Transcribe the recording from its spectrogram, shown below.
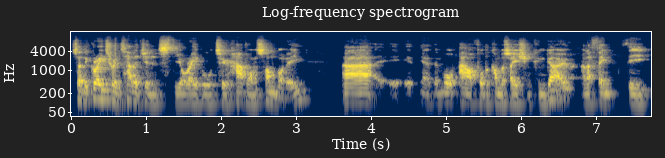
So the greater intelligence you're able to have on somebody, uh, it, you know, the more powerful the conversation can go. And I think the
